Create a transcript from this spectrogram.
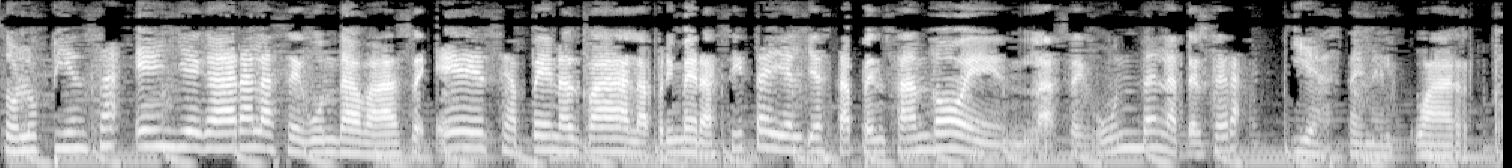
solo piensa en llegar a la segunda base. Ese apenas va a la primera cita y él ya está pensando en la segunda, en la tercera y hasta en el cuarto.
